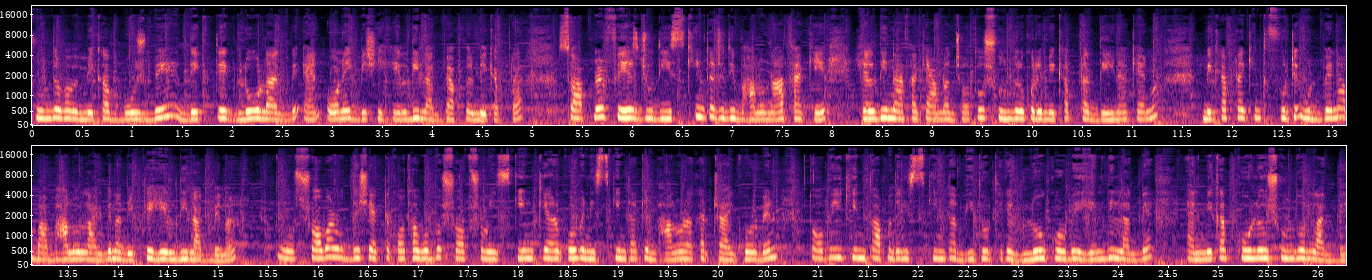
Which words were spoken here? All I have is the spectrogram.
সুন্দরভাবে মেকআপ বসবে, দেখতে গ্লো লাগবে অ্যান্ড অনেক বেশি হেলদি লাগবে আপনার মেকআপটা সো আপনার ফেস যদি স্কিনটা যদি ভালো না থাকে হেলদি না থাকে, আমরা যত সুন্দর করে মেকআপটা দিই না কেন মেকআপটা কিন্তু ফুটে উঠবে না বা ভালো লাগবে না, দেখতে হেলদি লাগবে না। তো সবার উদ্দেশ্যে একটা কথা বলব, সবসময় স্কিন কেয়ার করবেন স্কিনটাকে ভালো রাখার ট্রাই করবেন। তবেই কিন্তু আপনাদের স্কিনটা ভিতর থেকে গ্লো করবে হেলদি লাগবে অ্যান্ড মেকআপ করলেও সুন্দর লাগবে।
